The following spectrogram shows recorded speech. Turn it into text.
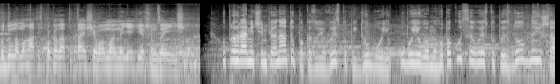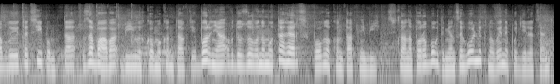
Буду намагатись показати те, що воно не є гіршим за інші. У програмі чемпіонату показує виступи й двобою. У бойовому гопаку це виступи з довбною, шаблею та ціпом та забава бій легкому контакті, борня в дозованому та герц повноконтактний бій. Світлана Поробок, Дем'ян Цегольник, новини Поділля Центр.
